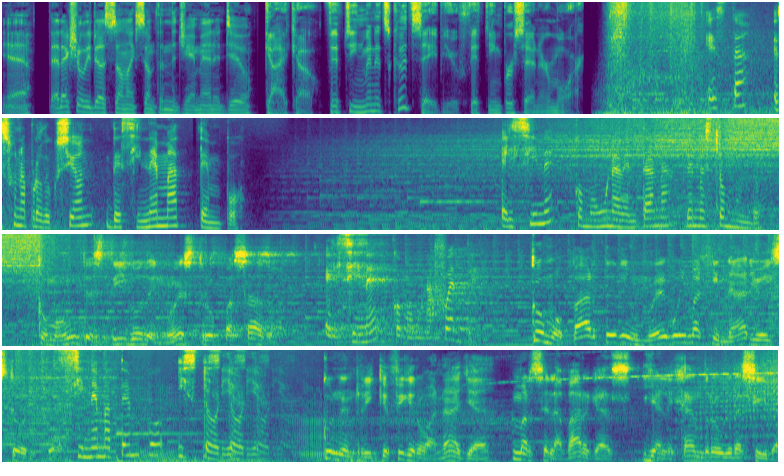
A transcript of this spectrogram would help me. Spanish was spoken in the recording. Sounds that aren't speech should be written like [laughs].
yeah, that actually does sound like something the J-Man would do. Geico. 15 minutes could save you 15% or more. Esta es una producción de Cinema Tempo. El cine como una ventana de nuestro mundo. Como un testigo de nuestro pasado. El cine como una fuente. Como parte de un nuevo imaginario histórico. Cinema Tempo Historia. Con Enrique Figueroa Anaya, Marcela Vargas y Alejandro Gracida.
